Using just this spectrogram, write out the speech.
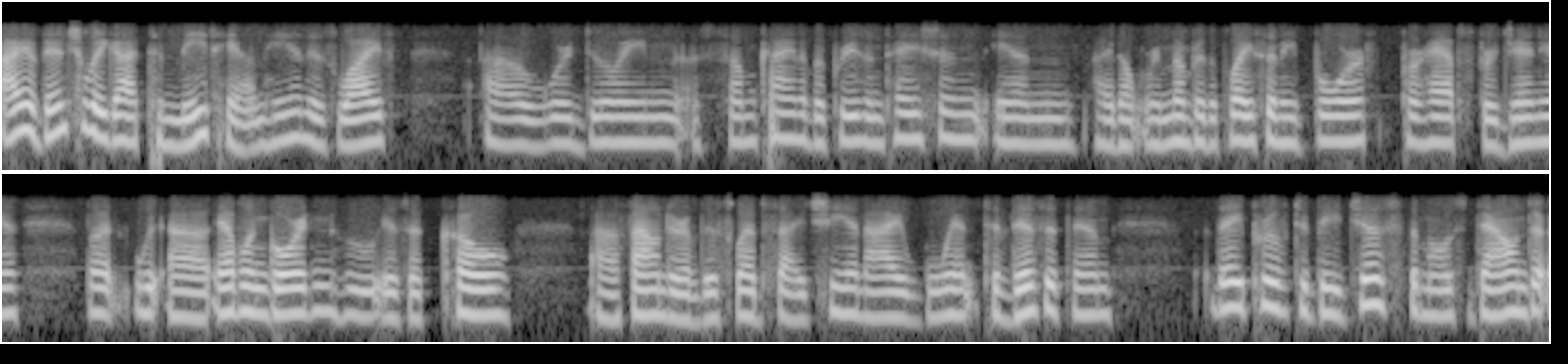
I eventually got to meet him. He and his wife uh, we're doing some kind of a presentation in I don't remember the place anymore, perhaps Virginia, but uh, Evelyn Gordon, who is a co uh, founder of this website, she and I went to visit them. They proved to be just the most down to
